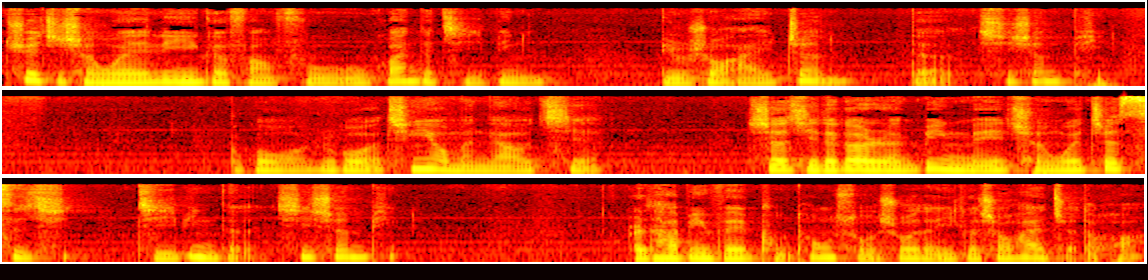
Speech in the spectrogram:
却只成为另一个仿佛无关的疾病，比如说癌症的牺牲品。不过，如果亲友们了解，涉及的个人并没成为这次疾疾病的牺牲品，而他并非普通所说的一个受害者的话，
